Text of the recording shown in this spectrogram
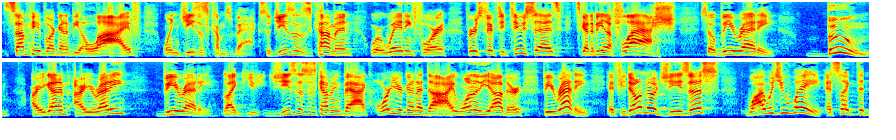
some people are going to be alive when Jesus comes back. So Jesus is coming. We're waiting for it. Verse 52 says it's going to be in a flash. So be ready. Boom. Are you, gonna, are you ready? Be ready. Like you, Jesus is coming back, or you're going to die, one or the other. Be ready. If you don't know Jesus, why would you wait? It's like the,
